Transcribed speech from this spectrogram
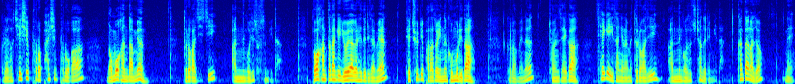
그래서 70% 80%가 넘어간다면 들어가지지 않는 것이 좋습니다. 더 간단하게 요약을 해드리자면 대출이 받아져 있는 건물이다. 그러면은 전세가 3개 이상이라면 들어가지 않는 것을 추천드립니다. 간단하죠? 네.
